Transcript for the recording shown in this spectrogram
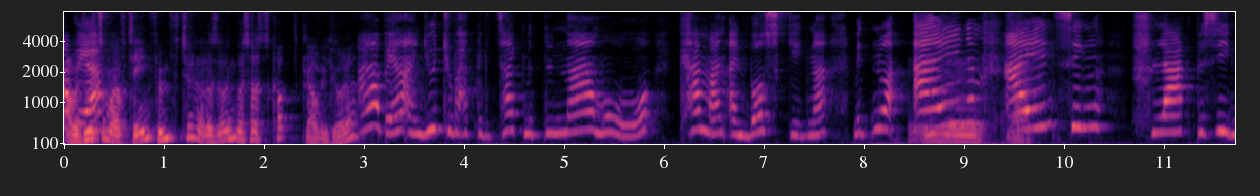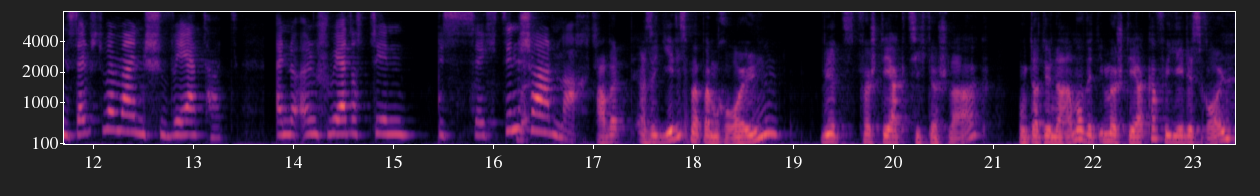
Aber aber, du hast mal auf 10, 15 oder so irgendwas hast gehabt, glaube ich, oder? aber ein YouTuber hat mir gezeigt, mit Dynamo kann man einen Bossgegner mit nur einem Schlag. einzigen Schlag besiegen, selbst wenn man ein Schwert hat. Ein, ein Schwert, das 10 bis 16 Schaden macht. Aber also jedes Mal beim Rollen wird verstärkt sich der Schlag und der Dynamo wird immer stärker für jedes Rollen.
